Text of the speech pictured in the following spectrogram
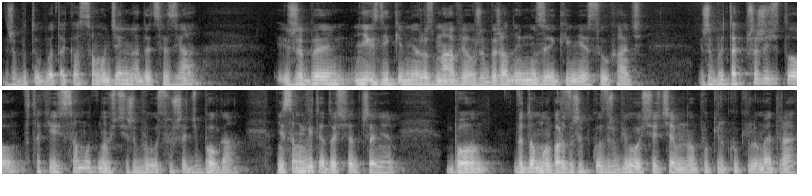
żeby to była taka samodzielna decyzja, żeby nikt z nikim nie rozmawiał, żeby żadnej muzyki nie słuchać, żeby tak przeżyć to w takiej samotności, żeby usłyszeć Boga. Niesamowite doświadczenie, bo wiadomo, bardzo szybko zrobiło się ciemno, po kilku kilometrach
